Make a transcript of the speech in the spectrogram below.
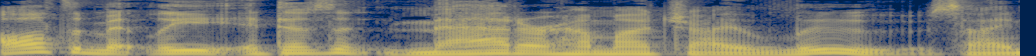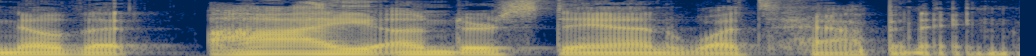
Ultimately, it doesn't matter how much I lose. I know that I understand what's happening.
